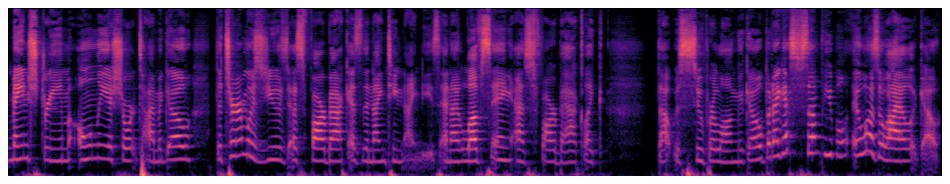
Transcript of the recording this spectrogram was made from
mainstream only a short time ago, the term was used as far back as the 1990s. And I love saying as far back, like that was super long ago, but I guess some people it was a while ago.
